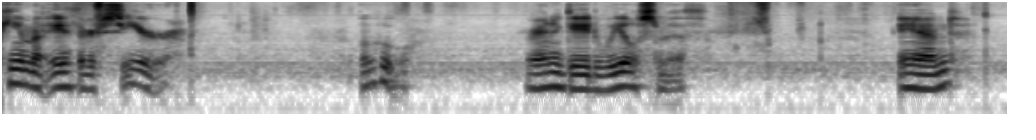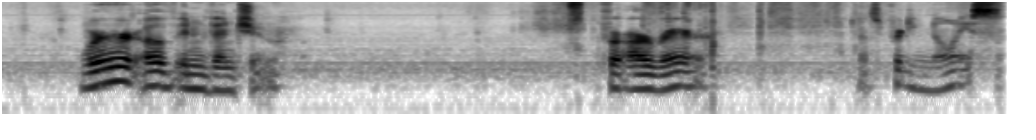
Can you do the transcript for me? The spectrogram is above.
Peema Aether Seer. Ooh. Renegade Wheelsmith. And Whir of Invention. For our rare. That's pretty nice.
